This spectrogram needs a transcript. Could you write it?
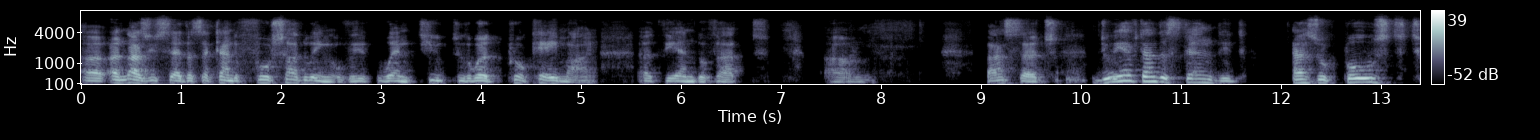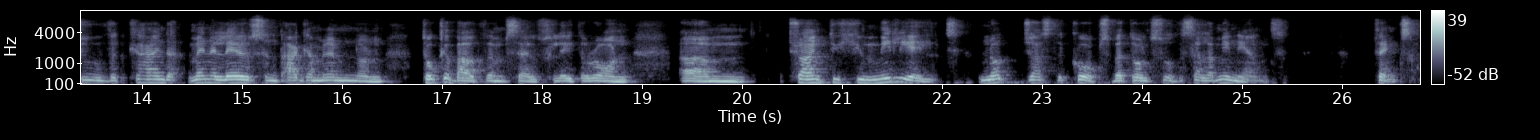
Uh, and as you said, as a kind of foreshadowing of it went to, to the word prokemi at the end of that um, passage. Do we have to understand it as opposed to the kind that Menelaus and Agamemnon talk about themselves later on, um, trying to humiliate not just the corpse, but also the Salaminians. Thanks.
